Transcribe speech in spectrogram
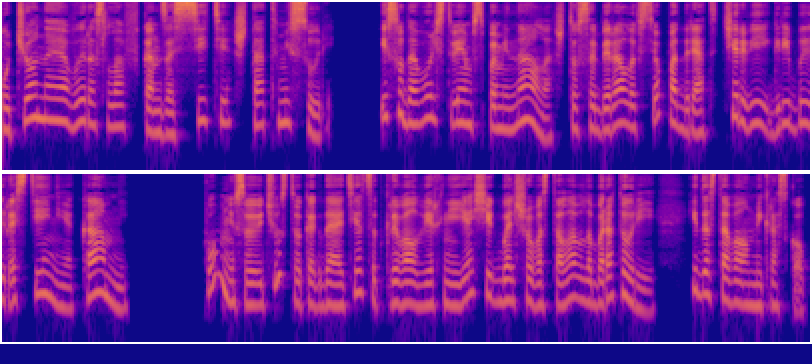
Ученая выросла в Канзас-Сити, штат Миссури, и с удовольствием вспоминала, что собирала все подряд — червей, грибы, растения, камни. Помню свое чувство, когда отец открывал верхний ящик большого стола в лаборатории и доставал микроскоп.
